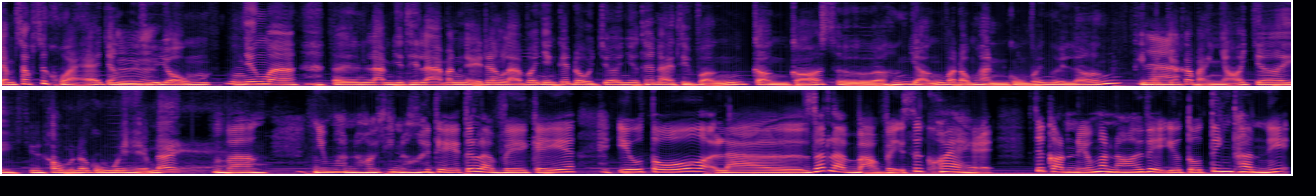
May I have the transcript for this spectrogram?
chăm sóc sức khỏe cho người Ừ. sử dụng nhưng mà ờ, làm gì thì làm anh nghĩ rằng là với những cái đồ chơi như thế này thì vẫn cần có sự hướng dẫn và đồng hành cùng với người lớn khi mà Dạ. cho các bạn nhỏ chơi chứ không nó cũng nguy hiểm đấy Vâng, nhưng mà nói thì nói thế tức là về cái yếu tố gọi là rất là bảo vệ sức khỏe. Chứ còn nếu mà nói về yếu tố tinh thần ấy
